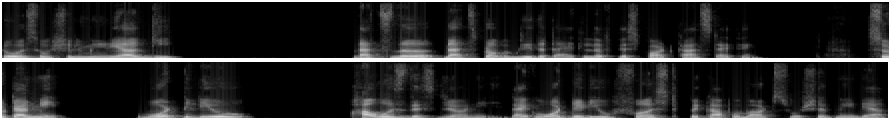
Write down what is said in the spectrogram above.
to a social media geek. That's the that's probably the title of this podcast, I think. So tell me, what did you how was this journey? Like what did you first pick up about social media?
